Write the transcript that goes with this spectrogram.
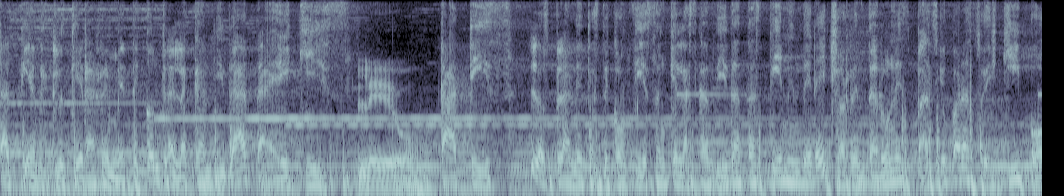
Tatiana Cloutier remete contra la candidata X. Leo. Tatis, los planetas te confiesan que las candidatas tienen derecho a rentar un espacio para su equipo.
